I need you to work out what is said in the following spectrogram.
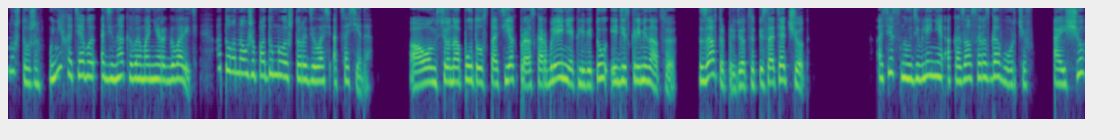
Ну что же, у них хотя бы одинаковая манера говорить, а то она уже подумала, что родилась от соседа. А он все напутал в статьях про оскорбление, клевету и дискриминацию. Завтра придется писать отчет. Отец, на удивление, оказался разговорчив, а еще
